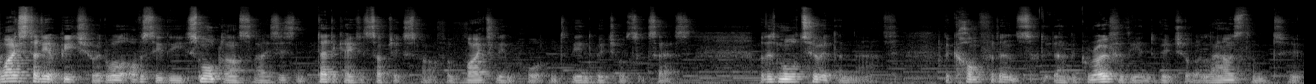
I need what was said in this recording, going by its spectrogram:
Why study at Beechwood? Well, obviously the small class sizes and dedicated subject staff are vitally important to the individual's success. But there's more to it than that. The confidence and the growth of the individual allows them to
